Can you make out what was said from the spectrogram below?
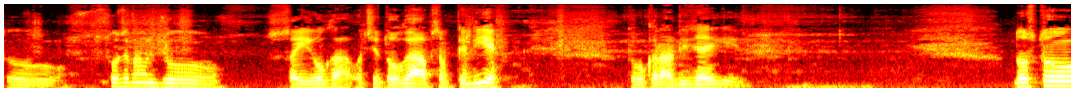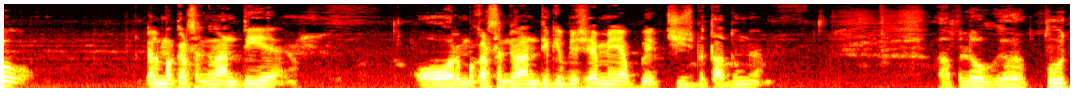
तो सोच रहा हूँ जो सही होगा, उचित होगा आप सबके लिए तो वो करा दी जाएगी। दोस्तों, कल मकर संक्रांति है, और मकर संक्रांति के विषय में आपको एक चीज़ बता दूँ मैं। आप लोग पूछ,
